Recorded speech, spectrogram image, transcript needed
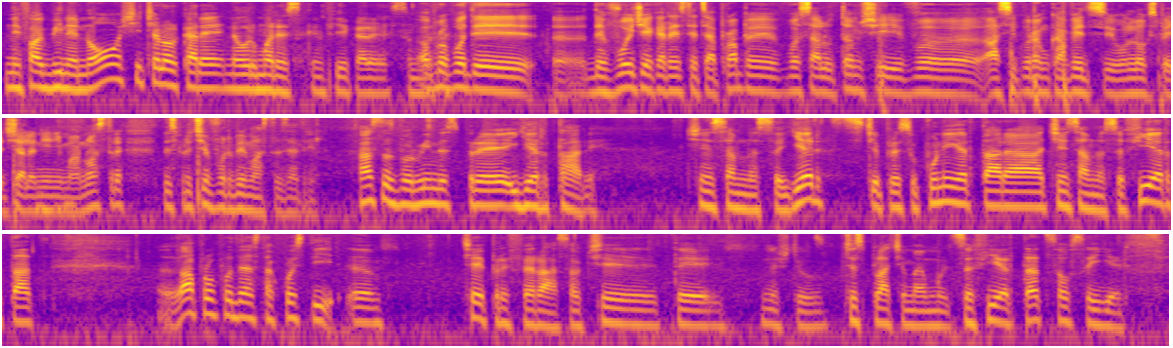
ne fac bine nouă și celor care ne urmăresc în fiecare sâmbătă. Apropo de, de voi, cei care sunteți aproape, vă salutăm și vă asigurăm că aveți un loc special în inima noastră. Despre ce vorbim astăzi, Adriel? Astăzi vorbim despre iertare. Ce înseamnă să ierți, ce presupune iertarea, ce înseamnă să fii iertat. Apropo de asta, Costi, ce ai prefera sau ce te, nu știu, ce-ți place mai mult, să fii iertat sau să ierți?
